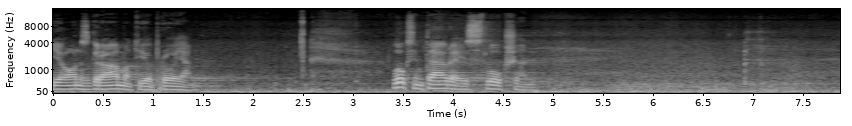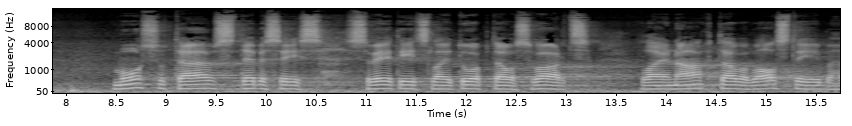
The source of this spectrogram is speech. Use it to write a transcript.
jaunas grāmatu joprojām. Lūksim tēvreizes lūkšanu. Mūsu Tēvs debesīs, svētīts lai top tavs vārds, lai nāk tava valstība,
